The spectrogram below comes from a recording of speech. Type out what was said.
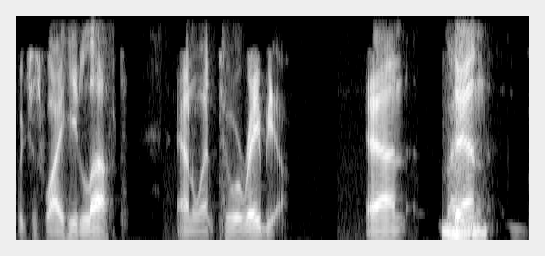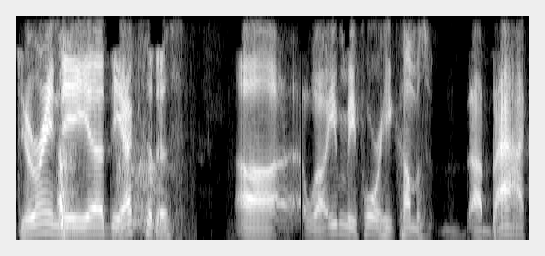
which is why he left and went to Arabia. And then during the uh, the Exodus, uh, well, even before he comes uh, back,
